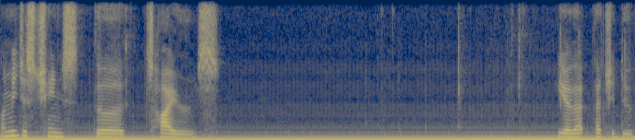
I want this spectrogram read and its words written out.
Let me just change the tires. Yeah, that, that should do.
